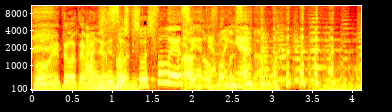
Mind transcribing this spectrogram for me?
Bom, então até amanhã, Às vezes Sónia. as pessoas falecem, ah, até amanhã. Nada.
